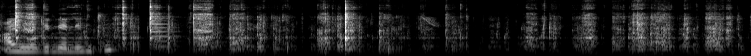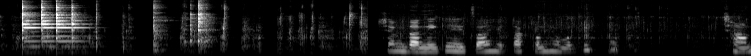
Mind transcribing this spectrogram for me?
आईने दिलेली होती. शेंगदाणे घ्यायचं आहे टाकून ह्यामध्ये छान.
